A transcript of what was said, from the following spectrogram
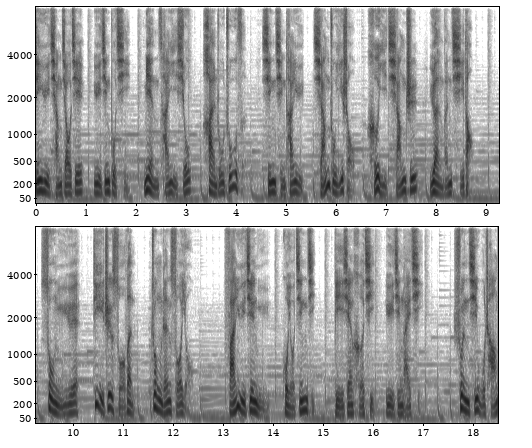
今欲强交接，欲经不起，面残易羞，汗如珠子，心情贪欲，强助以手，何以强之？愿闻其道。素女曰：“帝之所问，众人所有。凡欲皆女，故有经济，必先和气，欲经乃起。顺其五常，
